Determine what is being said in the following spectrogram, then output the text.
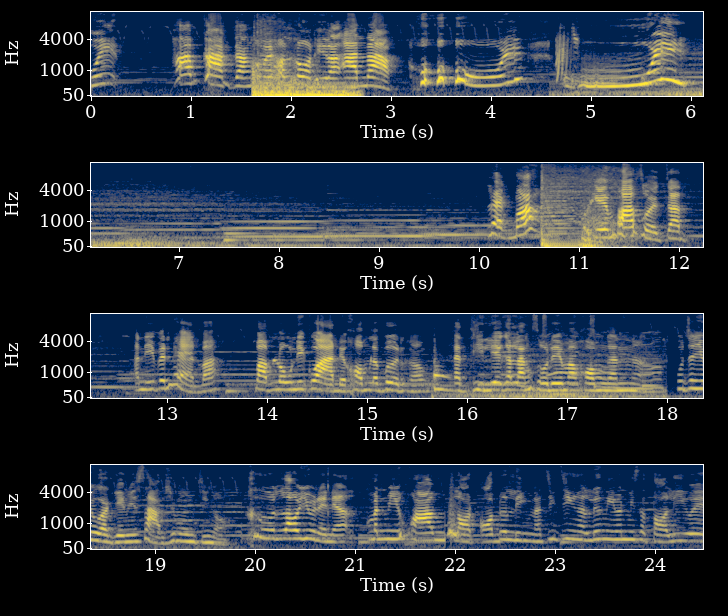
อุ๊ยภาพกากจังทำไมคอนโหลดทีละอันน่ะโอ้โหโอ้โหยแหลกปะเกมภาพสวยจัด อันนี้เป็นแผนปะปรับลงดีกว่าเดี๋ยวคอมระเบิดครับ แต่ทีเรียกกำลังโซเดมาคอมกันอะกูจะอยู่กับเกมนี้ 3 ชั่วโมงจริงเหรอ คือเราอยู่ในเนี้ย มันมีความหลอดออฟเดอะลิงนะ จริงๆอะเรื่องนี้มันมีสตอรี่เว้ย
